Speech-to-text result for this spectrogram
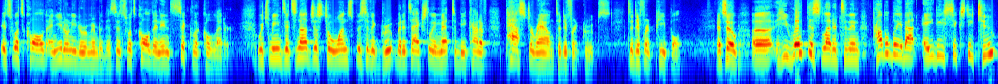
It's what's called, and you don't need to remember this, it's what's called an encyclical letter, which means it's not just to one specific group, but it's actually meant to be kind of passed around to different groups, to different people. And so uh, he wrote this letter to them probably about AD 62.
